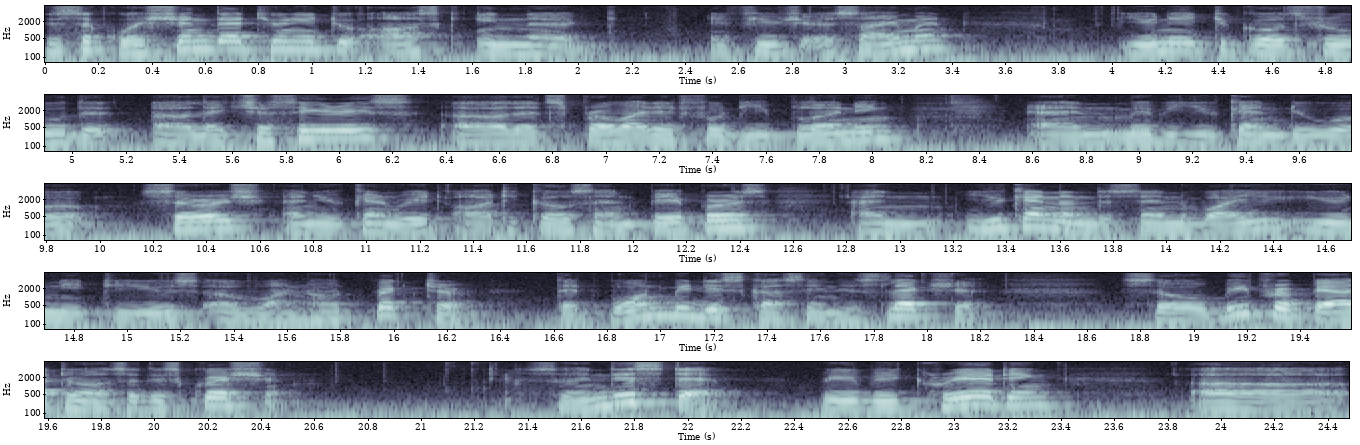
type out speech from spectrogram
This is a question that you need to ask in a, a future assignment. You need to go through the uh, lecture series uh, that's provided for deep learning and maybe you can do a search and you can read articles and papers and you can understand why you need to use a one-hot vector that won't be discussed in this lecture. So be prepared to answer this question. So in this step, we'll be creating uh,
